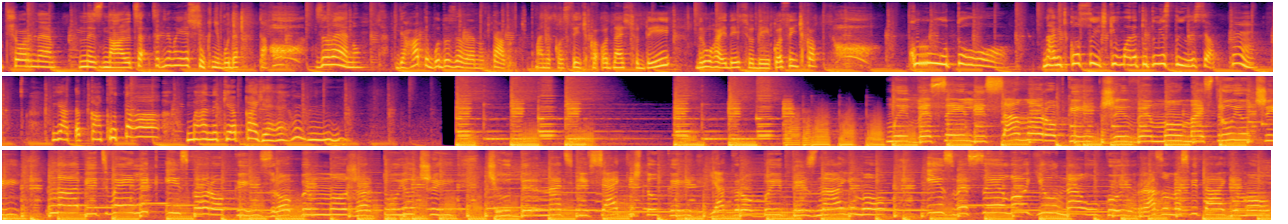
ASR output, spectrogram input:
Чорне не знаю. Це, це для моєї сукні буде. Так, о, зелену. Вдягати буду зелену. Так, в мене косичка одна сюди, друга йде сюди. Косичка. О, круто! Навіть косички в мене тут містилися. Хм, я така крута, в мене кепка є. Ми веселі саморобки, живемо майструючи, навіть велик із коробки зробимо жартуючи, чудернацькі всякі штуки, як робити знаємо, і з веселою наукою разом вас вітаємо,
